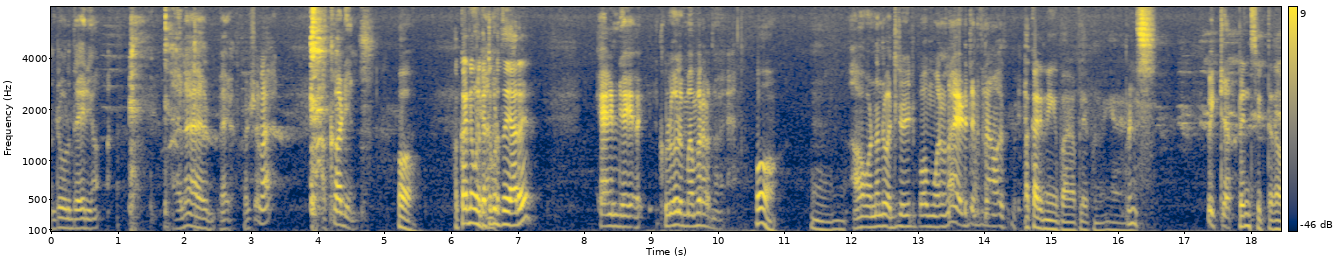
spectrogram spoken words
அந்த ஒரு தைரியம். அதில் ஸ்பெஷலாக அக்கார்டியன் ஓ அக்காடி உங்களுக்கு கற்றுக் கொடுத்தது யாரு? எங்கள் குழுவில் மெம்பராக இருந்தவன். ஓ. அவன் கொண்டு வந்து வச்சுட்டு வச்சுட்டு போகும்போதெல்லாம் எடுத்து எடுத்து நான் அக்காடி நீங்கள் ப்ளே பண்ணுவீங்க. பிரின்ஸ் விக்டர் பிரின்ஸ் விக்டர் ஓ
